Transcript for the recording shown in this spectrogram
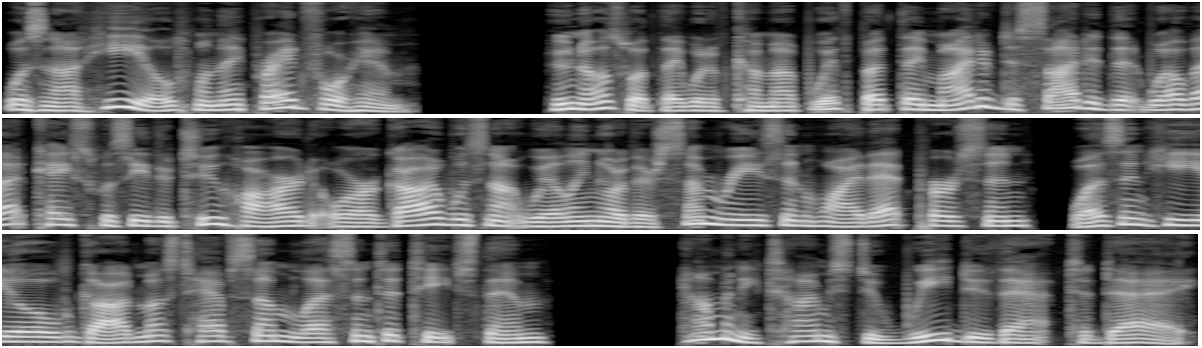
was not healed when they prayed for him? Who knows what they would have come up with, but they might have decided that, well, that case was either too hard, or God was not willing, or there's some reason why that person wasn't healed. God must have some lesson to teach them. How many times do we do that today?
